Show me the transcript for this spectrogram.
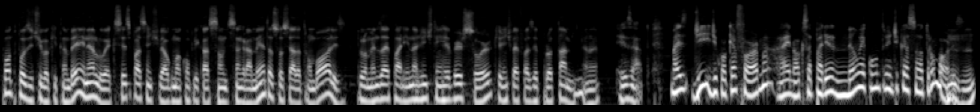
Ponto positivo aqui também, né, Lu, é que se esse paciente tiver alguma complicação de sangramento associada à trombólise, pelo menos a heparina a gente tem reversor, que a gente vai fazer protamina, né? Exato. Mas, de, de qualquer forma, a enoxaparina não é contraindicação à trombólise. Uhum.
